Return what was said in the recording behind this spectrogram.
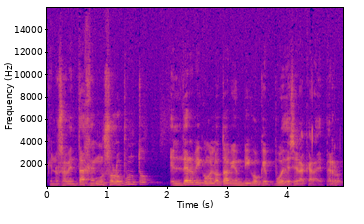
que nos aventaja en un solo punto. El derby con el Otavio en Vigo, que puede ser a cara de perro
